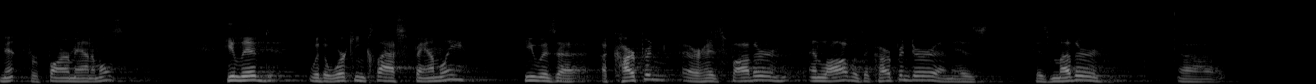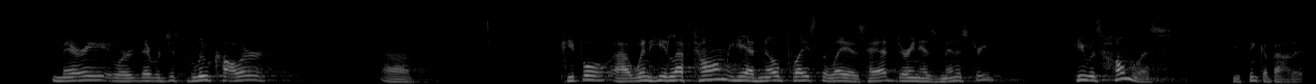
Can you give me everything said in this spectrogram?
meant for farm animals. He lived with a working class family. He was a, a carpenter, or his father in law was a carpenter, and his, his mother, uh, Mary, were, they were just blue collar uh, people. Uh, when he left home, he had no place to lay his head during his ministry. He was homeless, if you think about it.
